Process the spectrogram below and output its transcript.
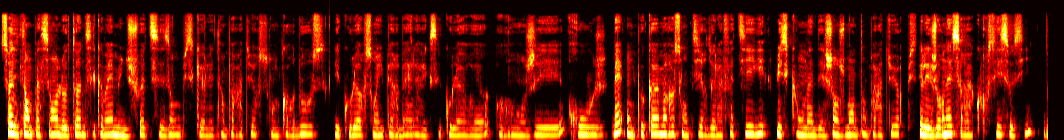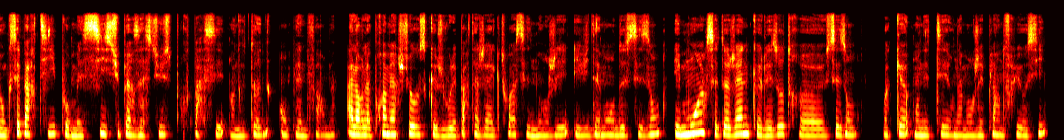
Soit dit en passant, l'automne, c'est quand même une chouette saison puisque les températures sont encore douces, les couleurs sont hyper belles avec ces couleurs orangées, rouges, mais on peut quand même ressentir de la fatigue puisqu'on a des changements de température, puisque les journées se raccourcissent aussi. Donc c'est parti pour mes six super astuces pour passer un automne en pleine forme. Alors la première chose que je voulais partager avec toi, c'est de manger évidemment de saison et moins cétogène que les autres saisons. Quoique en été, on a mangé plein de fruits aussi.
